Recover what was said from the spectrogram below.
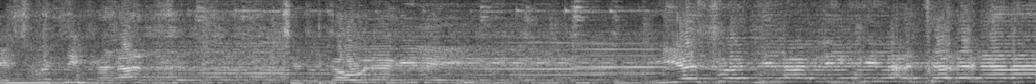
यशवती कडाच चिटकावल्या गेली. यशवती लागली किला चरण्याला.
